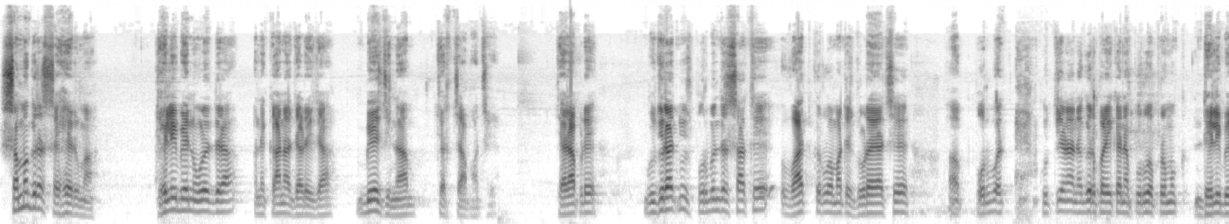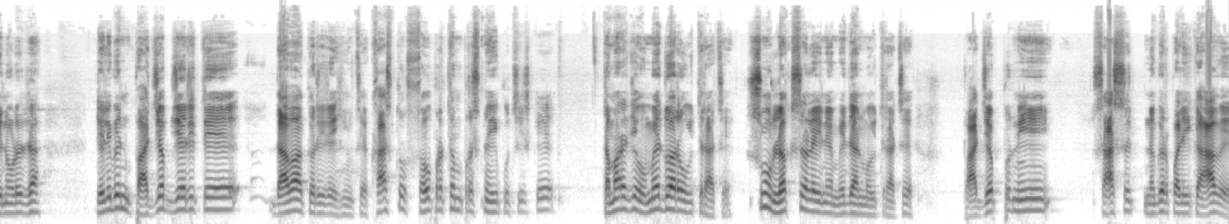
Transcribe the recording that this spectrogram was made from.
સમગ્ર શહેરમાં ઢેલીબેન ઓળેદરા અને કાના જાડેજા બે જ નામ ચર્ચામાં છે. જ્યારે આપણે ગુજરાત ન્યૂઝ પોરબંદર સાથે વાત કરવા માટે જોડાયા છે પોરબંદર કુતિયાણા નગરપાલિકાના પૂર્વ પ્રમુખ ઢેલીબેન ઓળેદરા ઢેલીબેન ભાજપ જે રીતે દાવા કરી રહ્યું છે, ખાસ તો સૌપ્રથમ પ્રશ્ન એ પૂછીશ કે તમારા જે ઉમેદવારો ઉતર્યા છે, શું લક્ષ્ય લઈને મેદાનમાં ઉતર્યા છે? ભાજપની શાસિત નગરપાલિકા આવે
